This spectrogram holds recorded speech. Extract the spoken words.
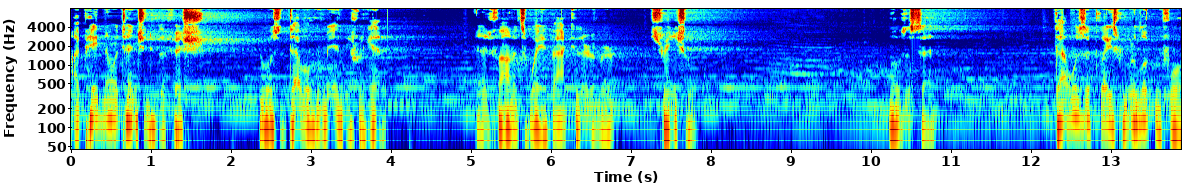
I paid no attention to the fish. It was the devil who made me forget it. And it found its way back to the river, strangely. Moses said, That was the place we were looking for.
